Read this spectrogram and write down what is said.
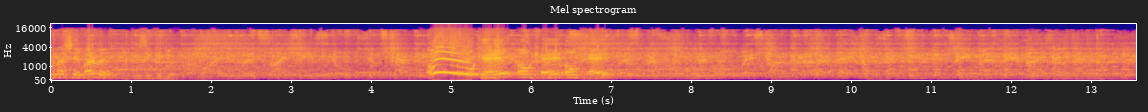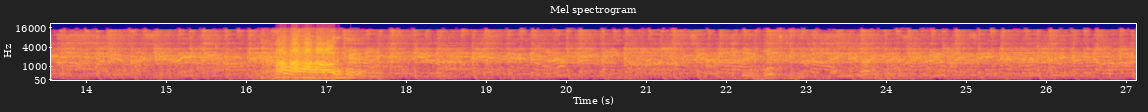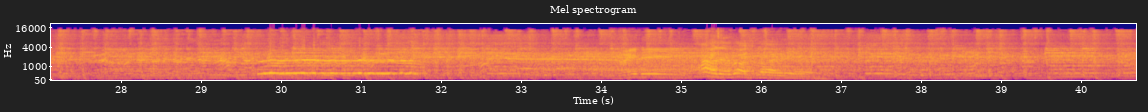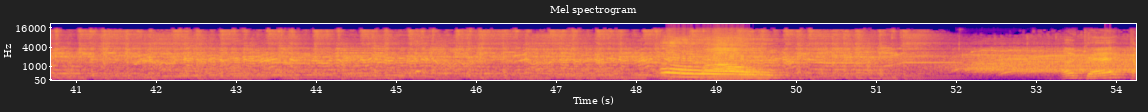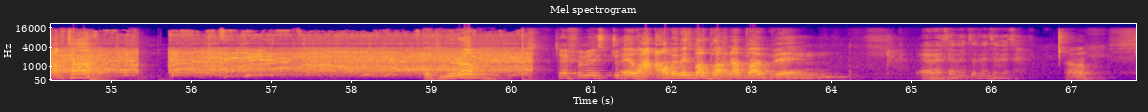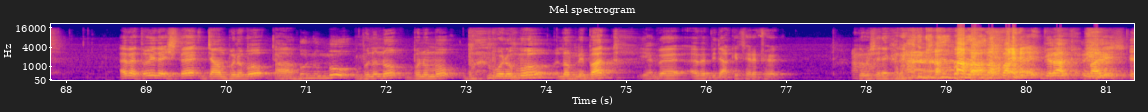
buna şey var mı? Müzik video. Oh, okay, okay, okay. okay. Hey, Haydi. Hadi başlayalım. Oh. Okay, kaptan. Thank you Europe. Performans çok iyi. Eyvah Aa, Mehmet Baba ne be. Evet, evet, evet, evet. Tamam. Evet öyle işte Can Bonobo. Aa, Bonomo. Bonomo, Bonomo, Bonomo, Love Me Back. Yep. Ve evet bir dahaki tarafa görüşene kadar. Bak, bırak, barış.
